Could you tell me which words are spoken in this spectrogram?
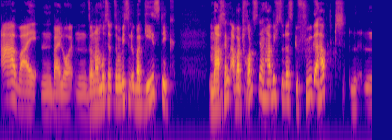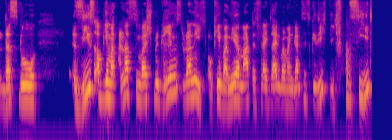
arbeiten bei Leuten, sondern musst jetzt so ein bisschen über Gestik machen. Aber trotzdem habe ich so das Gefühl gehabt, dass du siehst, ob jemand anders zum Beispiel grinst oder nicht. Okay, bei mir mag das vielleicht sein, weil mein ganzes Gesicht sich verzieht.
